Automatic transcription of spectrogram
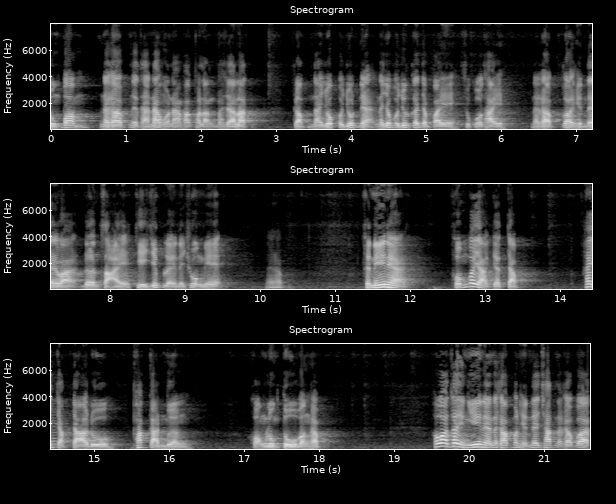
ลุงป้อมนะครับ ในฐานะหัวหน้าพักพลังประชารัฐกับนายกประยุทธ์เนี่ยนายกประยุทธ์ก็จะไปสุโขทัยนะครับ ก็เห็นได้ว่าเดินสายทียิบเลยในช่วงนี้นะครับทีนี้เนี่ยผมก็อยากจะจับให้จับตาดูพักการเมือง ของลุงตู่บ้างครับ เพราะว่าถ้าอย่างนี้เนี่ยนะครับ มันเห็นได้ชัดนะครับว่า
